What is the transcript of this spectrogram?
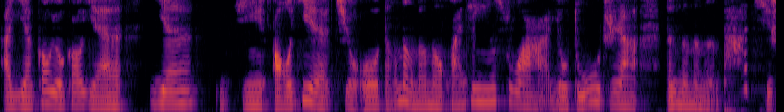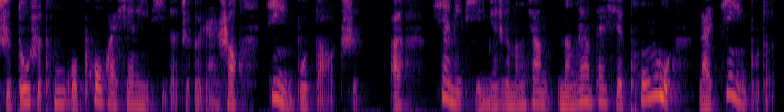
啊，盐、高油、高盐、烟以及熬夜、酒等等等等环境因素啊，有毒物质啊等等等等，它其实都是通过破坏线粒体的这个燃烧，进一步导致啊线粒体里面这个能量能量代谢通路来进一步的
